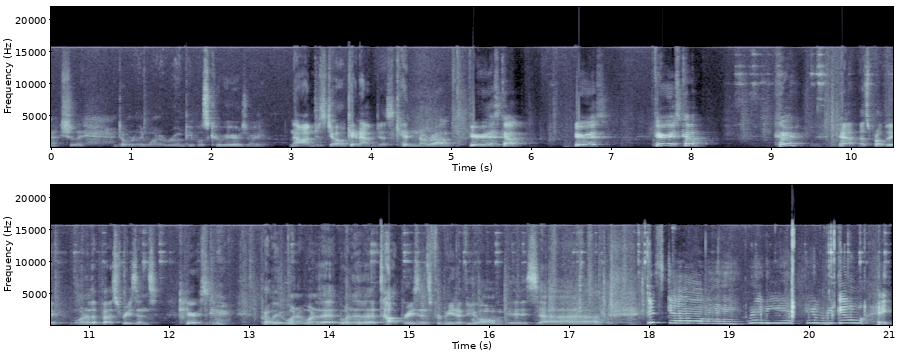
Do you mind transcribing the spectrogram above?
Actually, I don't really want to ruin people's careers, right? No, I'm just joking. I'm just kidding around. Furious, come. Furious. Furious, come. Come here. Yeah, that's probably one of the best reasons. Furious, come here. Probably one, one of the one of the top reasons for me to view home is uh this guy right here. Here we go. Hey,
